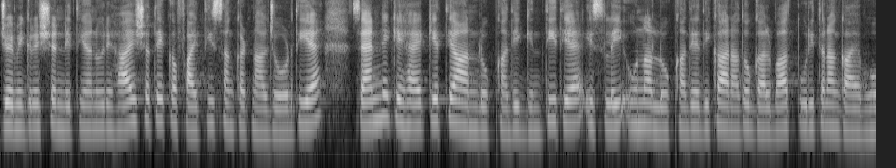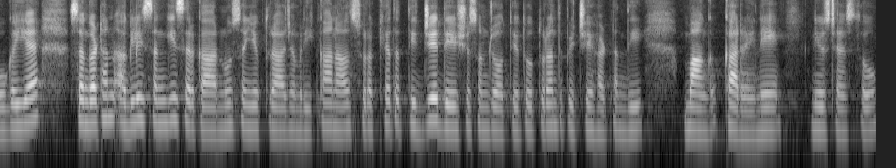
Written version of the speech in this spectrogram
ਜੋ ਇਮੀਗ੍ਰੇਸ਼ਨ ਨੀਤੀਆਂ ਨੂੰ ਰਿਹਾਇਸ਼ ਅਤੇ ਕਫਾਇਤੀ ਸੰਕਟ ਨਾਲ ਜੋੜਦੀ ਹੈ। ਸੈਨ ਨੇ ਕਿਹਾ ਹੈ ਕਿ ਧਿਆਨ ਲੋਕਾਂ ਦੀ ਗਿਣਤੀ ਤੇ ਹੈ, ਇਸ ਲਈ ਉਹਨਾਂ ਲੋਕਾਂ ਦੇ ਅਧਿਕਾਰਾਂ ਤੋਂ ਗੱਲਬਾਤ ਪੂਰੀ ਤਰ੍ਹਾਂ ਗਾਇਬ ਹੋ ਗਈ ਹੈ। ਸੰਗਠਨ ਅਗਲੀ ਸੰਘੀ ਸਰਕਾਰ ਨੂੰ ਸੰਯੁਕਤ ਰਾਜ ਅਮਰੀਕਾ ਨਾਲ ਸੁਰੱਖਿਅਤ ਤੀਜੇ ਦੇਸ਼ ਸਮਝੌਤੇ ਤੋਂ ਤੁਰੰਤ ਪਿੱਛੇ ਹਟਣ ਦੀ ਮੰਗ ਕਰ ਰਹੇ ਨੇ। ਨਿਊਜ਼ ਡੈਸਕ ਤੋਂ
